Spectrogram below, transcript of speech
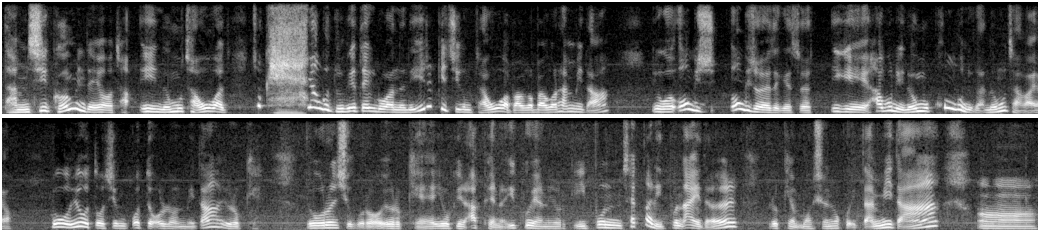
담시검인데요. 자, 이 너무 자구가 쪼개난 거두개 떼기로 왔는데 이렇게 지금 자구가 바글바글 합니다. 이거 옮기, 옮겨줘야 되겠어요. 이게 화분이 너무 콩분이가 너무 작아요. 요거, 요것도 지금 꽃에 올라옵니다. 요렇게. 요런 식으로, 요렇게. 여기 앞에는, 입구에는 이렇게 이쁜, 색깔 이쁜 아이들 이렇게 모셔놓고 있답니다. 어,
